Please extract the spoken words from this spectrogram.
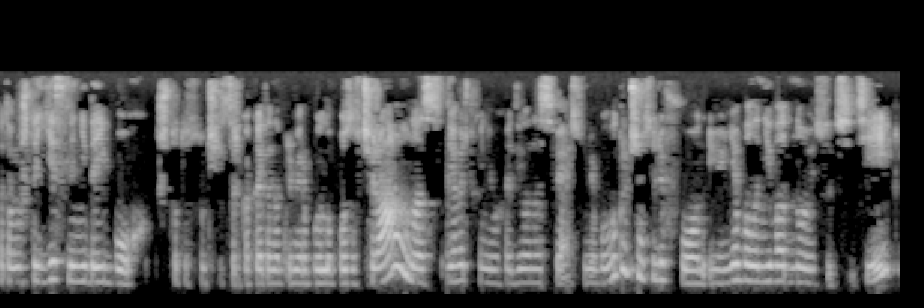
потому что если, не дай бог, что-то случится, как это, например, было позавчера, у нас девочка не выходила на связь, у нее был выключен телефон, ее не было ни в одной из соцсетей,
